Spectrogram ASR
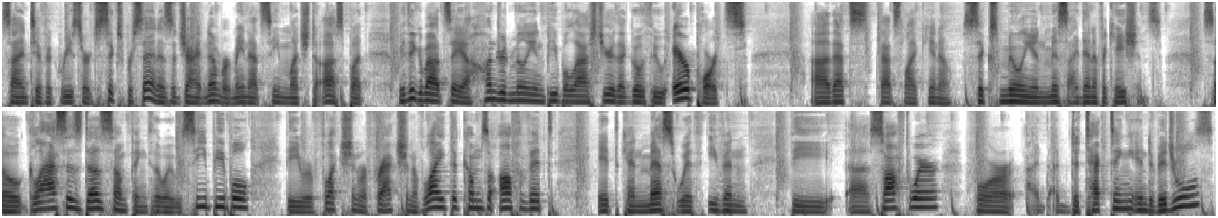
scientific research, 6% is a giant number. It may not seem much to us, but you think about, say, 100 million people last year that go through airports, uh, that's that's like you know six million misidentifications. So glasses does something to the way we see people, the reflection refraction of light that comes off of it. It can mess with even the uh, software for uh, detecting individuals,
